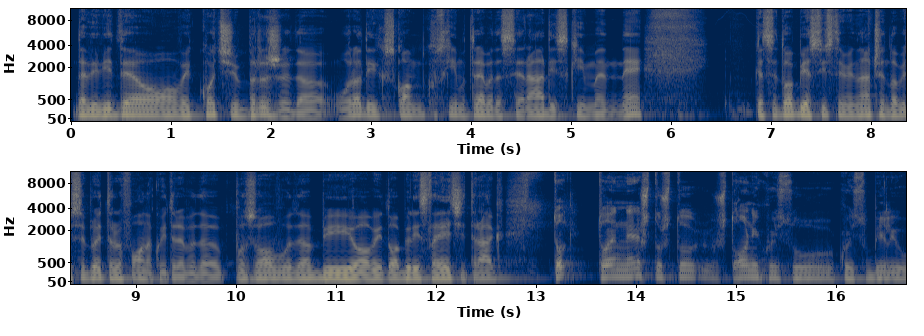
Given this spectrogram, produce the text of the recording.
da bi video ovaj, ko će brže da uradi, s, kom, s kim treba da se radi, s kime ne. Kad se dobije sistem jednačin, dobije se broj telefona koji treba da pozovu da bi ovaj, dobili sledeći trag. To, to je nešto što, što oni koji su, koji su bili u,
